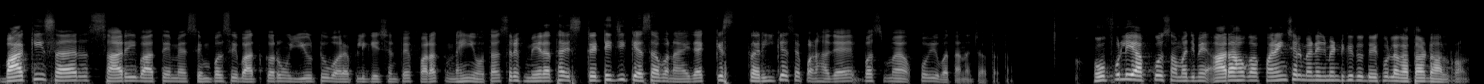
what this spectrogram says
बाकी सर, सारी बातें मैं सिंपल सी बात करूँ यूट्यूब और एप्लीकेशन पे फ़र्क नहीं होता, सिर्फ़ मेरा था स्ट्रेटेजी कैसा बनाया जाए, किस तरीके से पढ़ा जाए, बस मैं आपको ये बताना चाहता था। होपफुली आपको समझ में आ रहा होगा फाइनेंशियल मैनेजमेंट की तो देखो, लगातार डाल रहा हूँ।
